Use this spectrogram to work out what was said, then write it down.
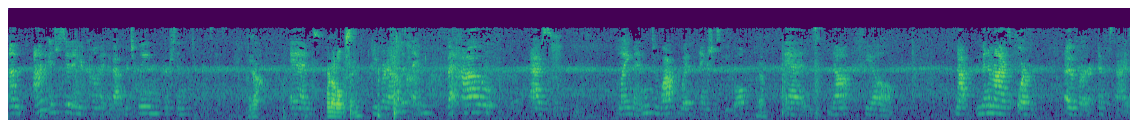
Um, I'm interested in your comment about between person differences. Yeah. And We're not all the same. you were not all the same, but how, as laymen, to walk with anxious people Yeah. and not feel, not minimize or overemphasize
